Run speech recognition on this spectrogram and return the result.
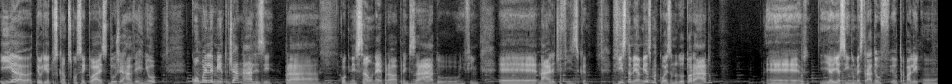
e a teoria dos campos conceituais do Gerard Vergniaud como elemento de análise para cognição, né, para aprendizado, enfim, é, na área de física. Fiz também a mesma coisa no doutorado. É, e aí, assim, no mestrado eu, eu trabalhei com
